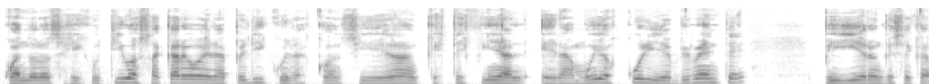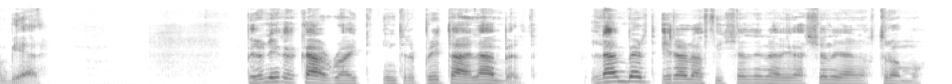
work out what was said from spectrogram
Cuando los ejecutivos a cargo de la película consideraron que este final era muy oscuro y deprimente, pidieron que se cambiara. Veronica Cartwright interpreta a Lambert. Lambert era la oficial de navegación de la Nostromo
